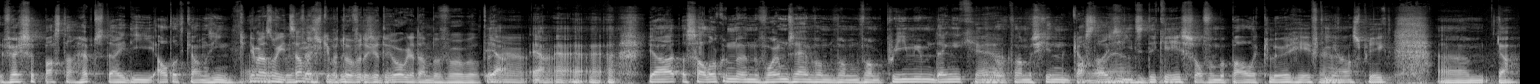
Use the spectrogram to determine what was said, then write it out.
verse pasta hebt, dat je die altijd kan zien. Ja, maar dat is nog iets anders. Ik heb het over de gedroogde dan bijvoorbeeld. Ja, ja, ja, ja, ja, ja. dat zal ook een, een vorm zijn van, van, van premium, denk ik. Hè, dat dan misschien pasta iets dikker is of een bepaalde kleur heeft die aanspreekt. Um, ja,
